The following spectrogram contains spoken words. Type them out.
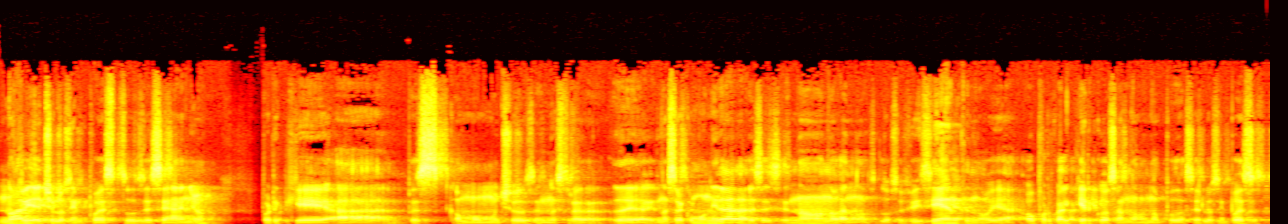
no había hecho los impuestos de ese año porque, ah, pues, como muchos en nuestra, de nuestra comunidad, a veces dicen, no, no gano lo suficiente, no voy a, o por cualquier cosa no, no puedo hacer los impuestos,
